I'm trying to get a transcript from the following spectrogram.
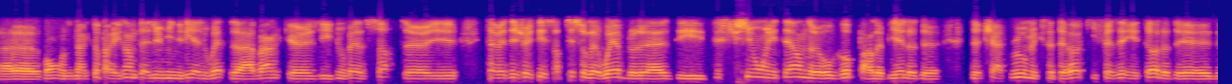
bon, dans le cas, par exemple, de l'aluminerie Alouette, avant que les nouvelles sortent, ça avait déjà été sorti sur le web des discussions internes au groupe par le biais de, de chat room, etc., qui faisaient état de,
